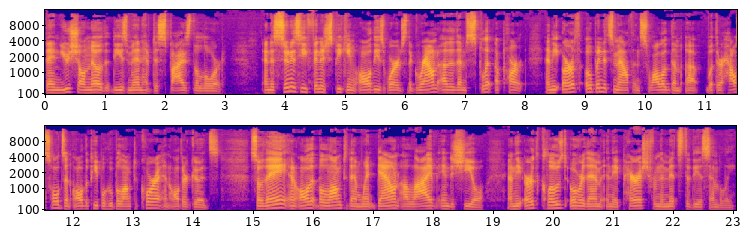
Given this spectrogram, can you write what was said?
then you shall know that these men have despised the Lord. And as soon as he finished speaking all these words, the ground under them split apart and the earth opened its mouth and swallowed them up, with their households and all the people who belonged to Korah and all their goods. So they and all that belonged to them went down alive into Sheol, and the earth closed over them, and they perished from the midst of the assembly.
